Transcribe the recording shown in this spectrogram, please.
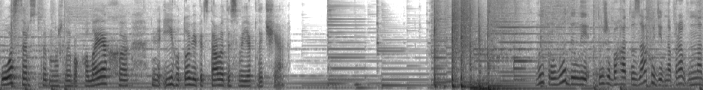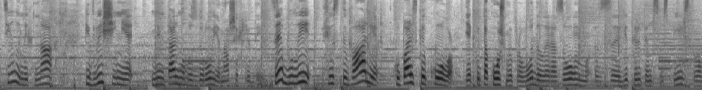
посерст, можливо, колег і готові підставити своє плече. Ми проводили дуже багато заходів, націлених на підвищення ментального здоров'я наших людей. Це були фестивалі Купальське коло, яку також ми проводили разом з відкритим суспільством.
